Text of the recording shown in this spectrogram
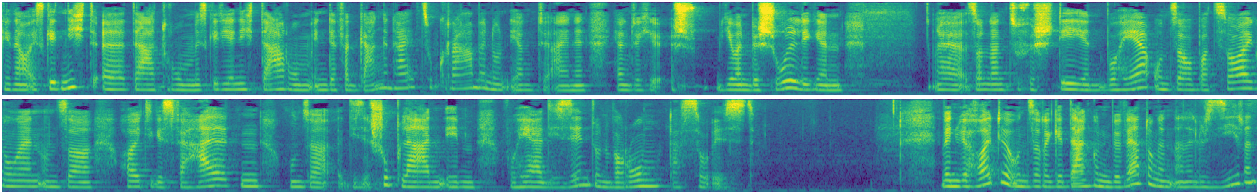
Genau, es geht nicht äh, darum, es geht ja nicht darum, in der Vergangenheit zu kramen und irgendeine, irgendwelche, jemanden beschuldigen, äh, sondern zu verstehen, woher unsere Überzeugungen, unser heutiges Verhalten, unser, diese Schubladen eben, woher die sind und warum das so ist. Wenn wir heute unsere Gedanken und Bewertungen analysieren,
